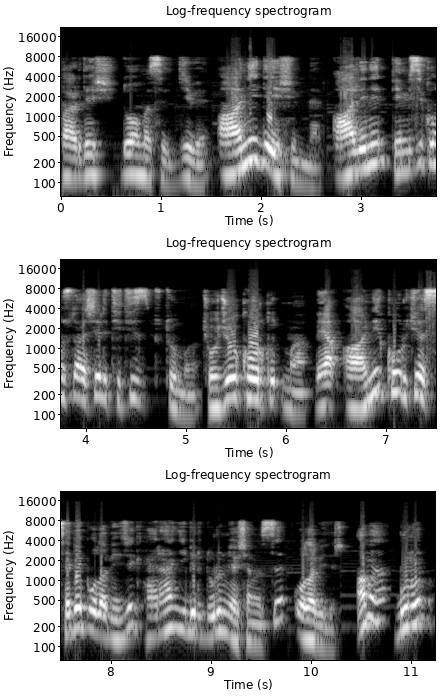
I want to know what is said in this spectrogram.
kardeş doğması gibi ani değişimler, ailenin temizlik konusunda aşırı titiz tutumu, çocuğu korkutma veya ani korkuya sebep olabilecek herhangi bir durum yaşaması olabilir. Ama bunun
